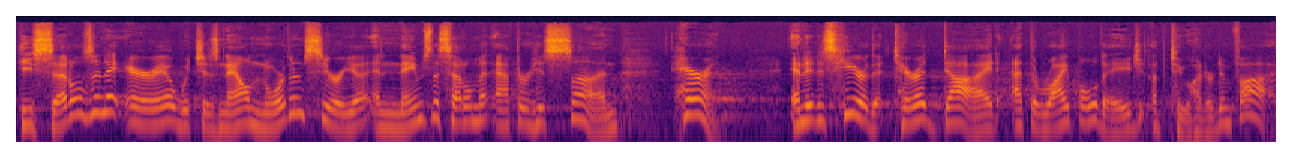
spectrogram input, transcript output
He settles in an area which is now northern Syria and names the settlement after his son, Haran. And it is here that Terah died at the ripe old age of 205.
